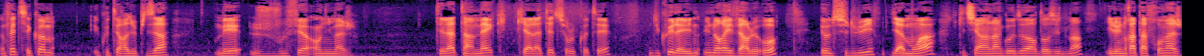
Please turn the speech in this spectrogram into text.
En fait, c'est comme écouter Radio Pizza, mais je vous le fais en image. T'es là, t'as un mec qui a la tête sur le côté. Du coup, il a une, une oreille vers le haut. Et au-dessus de lui, il y a moi qui tient un lingot d'or dans une main. Il a une râpe à fromage.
